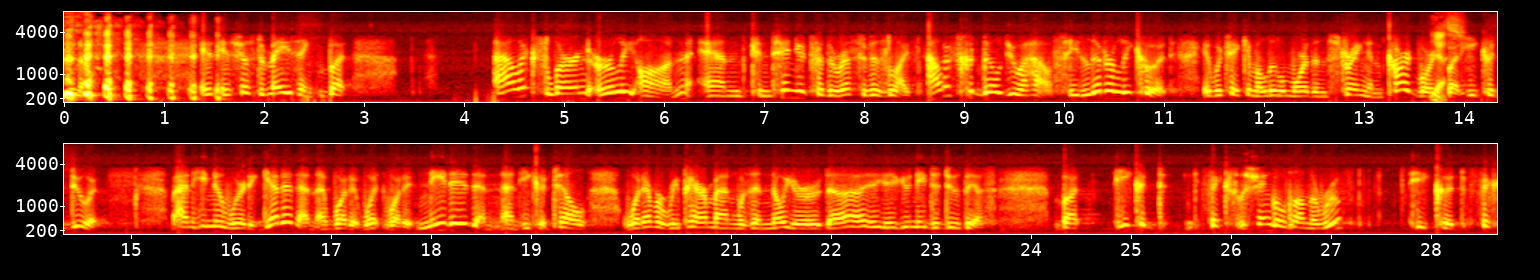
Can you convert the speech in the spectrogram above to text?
You know, it, it's just amazing. But Alex learned early on and continued for the rest of his life. Alex could build you a house. He literally could. It would take him a little more than string and cardboard, yes. but he could do it and he knew where to get it and, what it what what it needed, and and he could tell whatever repairman was in. No, you're uh, you need to do this, but he could fix the shingles on the roof. He could fix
